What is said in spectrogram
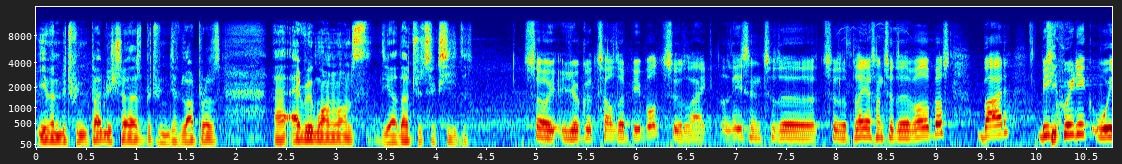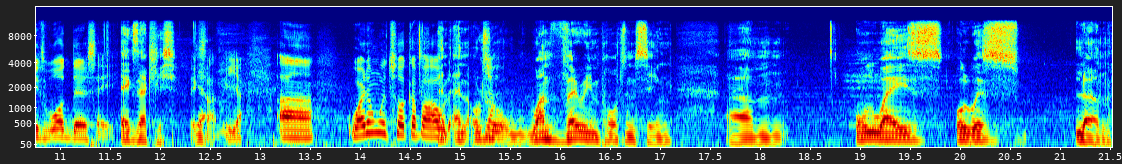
even between publishers between developers uh, everyone wants the other to succeed. So you could tell the people to like listen to the to the players and to the developers, but be Keep- critic with what they say. exactly yeah Exactly. Yeah. Uh, why don't we talk about? and, and also one very important thing um, always always learn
